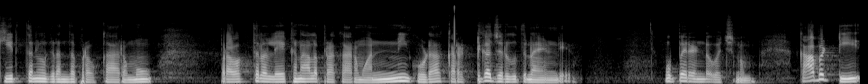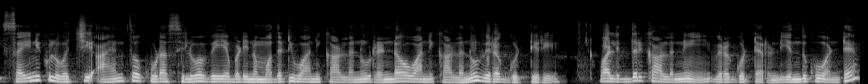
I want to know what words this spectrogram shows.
కీర్తనల గ్రంథ ప్రకారము ప్రవక్తల లేఖనాల ప్రకారం అన్నీ కూడా కరెక్ట్గా జరుగుతున్నాయండి. ముప్పై రెండవ వచనం. కాబట్టి సైనికులు వచ్చి ఆయనతో కూడా సిలువ వేయబడిన మొదటి వాని కాళ్ళను రెండవ వాని కాళ్ళను విరగ్గొట్టిరి. వాళ్ళిద్దరి కాళ్ళని విరగ్గొట్టారండి. ఎందుకు అంటే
